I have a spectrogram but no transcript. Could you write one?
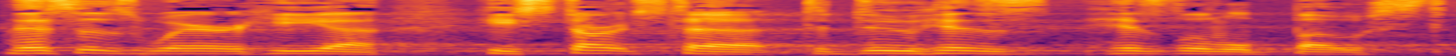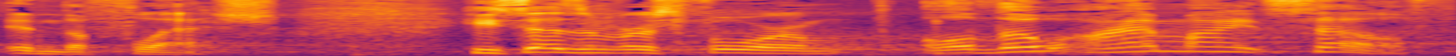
this is where he, uh, he starts to, to do his, his little boast in the flesh. He says in verse 4 Although I myself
